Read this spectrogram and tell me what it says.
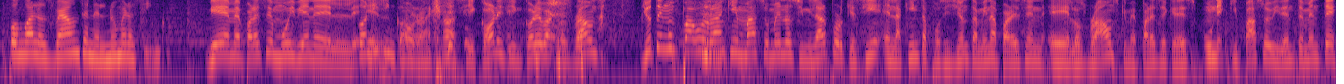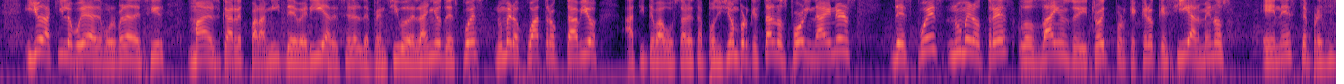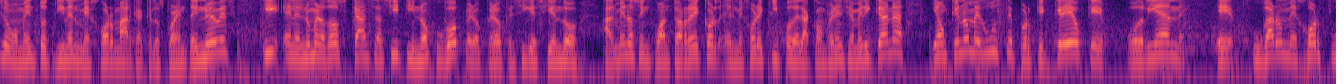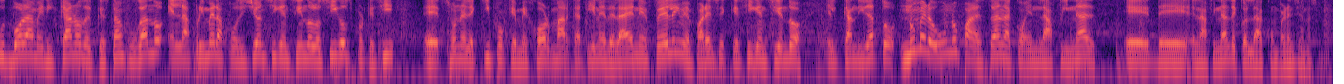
Pongo a los Browns en el número 5. Bien, me parece muy bien el. Con y sin coreback. No, sí, con y sin coreback, los Browns. Yo tengo un power ranking más o menos similar porque sí, en la quinta posición también aparecen eh, los Browns, que me parece que es un equipazo, evidentemente. Y yo de aquí lo voy a volver a decir: Miles Garrett para mí debería de ser el defensivo del año. Después, número 4, Octavio, a ti te va a gustar esta posición porque están los 49ers. Después, número 3, los Lions de Detroit, porque creo que sí, al menos en este preciso momento tienen mejor marca que los 49 y en el número 2 Kansas City no jugó pero creo que sigue siendo al menos en cuanto a récord el mejor equipo de la conferencia americana y aunque no me guste porque creo que podrían eh, jugar un mejor fútbol americano del que están jugando en la primera posición siguen siendo los Eagles porque sí eh, son el equipo que mejor marca tiene de la NFL y me parece que siguen siendo el candidato número uno para estar en la, en la final eh, de en la final de la conferencia nacional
